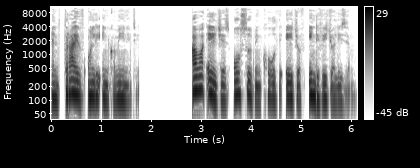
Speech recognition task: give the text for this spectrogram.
and thrive only in community. Our age has also been called the age of individualism.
